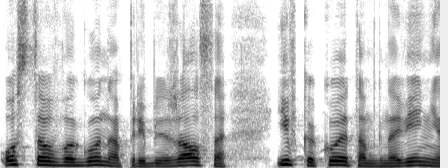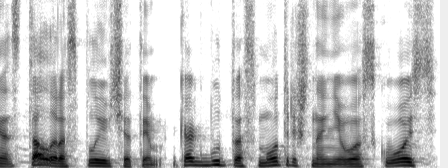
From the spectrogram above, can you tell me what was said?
Остов вагона приближался и в какое-то мгновение стал расплывчатым, как будто смотришь на него сквозь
